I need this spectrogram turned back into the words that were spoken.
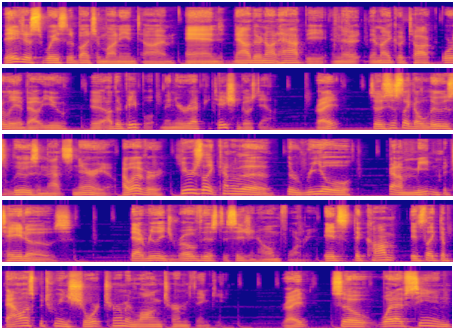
They just wasted a bunch of money and time, and now they're not happy, and they might go talk poorly about you to other people, and then your reputation goes down, right? So it's just like a lose lose in that scenario. However, here's like kind of the the real kind of meat and potatoes that really drove this decision home for me. It's the com it's like the balance between short-term and long-term thinking right? So what I've seen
